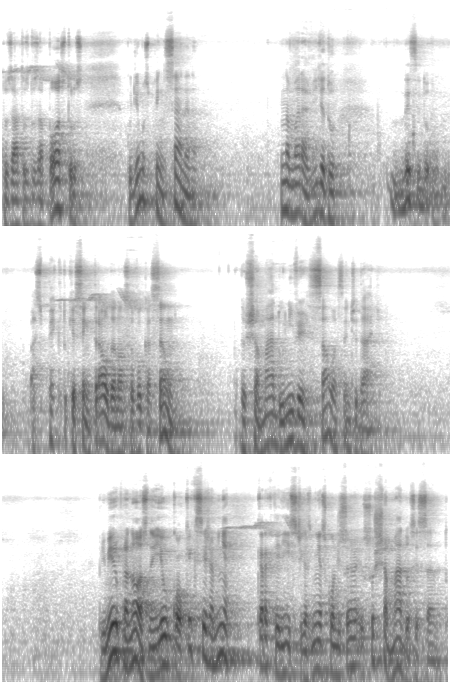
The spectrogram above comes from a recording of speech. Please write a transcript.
dos Atos dos Apóstolos, Podíamos pensar né, na, na maravilha do, desse do aspecto que é central da nossa vocação, do chamado universal à santidade. Primeiro para nós, né, eu qualquer que seja a minha característica, as minhas condições, eu sou chamado a ser santo.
